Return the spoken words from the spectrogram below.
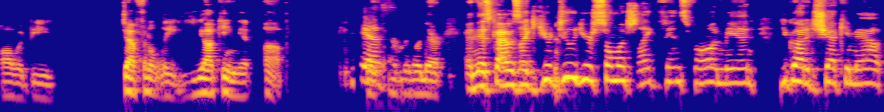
Paul would be definitely yucking it up. Yes. Everyone there. And this guy was like, "You dude, you're so much like Vince Vaughn, man. You got to check him out."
